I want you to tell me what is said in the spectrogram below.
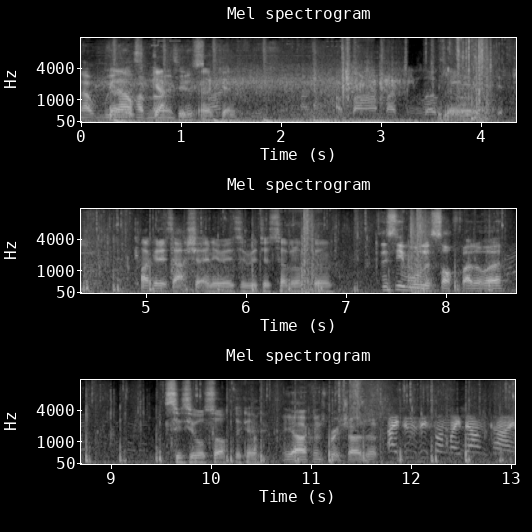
Now we now have no Gatty. Okay. A bomb must be located and. I could just dash it anyways if we just have enough to This sea wall is soft, by the way. CC all soft, okay. Yeah, I can just recharge it. I do this on my downtime.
